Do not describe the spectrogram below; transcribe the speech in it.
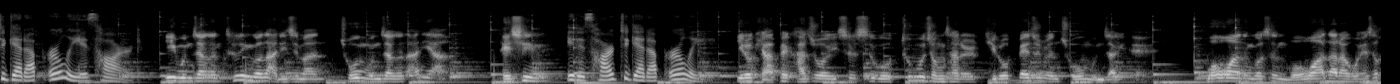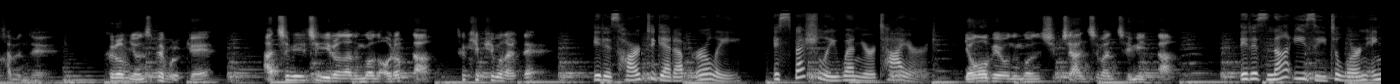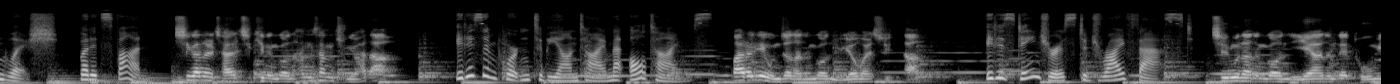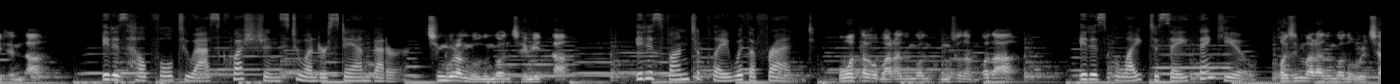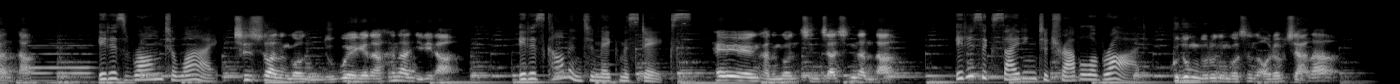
To get up early is hard. 이 문장은 틀린 건 아니지만 좋은 문장은 아니야. 대신 It is hard to get up early. 이렇게 앞에 가주어 있을 쓰고 투부 정사를 뒤로 빼주면 좋은 문장이 돼. 뭐뭐 하는 것은 뭐뭐 하다라고 해석하면 돼. 그럼 연습해 볼게. 아침 일찍 일어나는 건 어렵다. 특히 피곤할 때. It is hard to get up early, especially when you're tired. 영어 배우는 건 쉽지 않지만 재미있다. It is not easy to learn English, but it's fun. 시간을 잘 지키는 건 항상 중요하다. It is important to be on time at all times. 빠르게 운전하는 건 위험할 수 있다. It is dangerous to drive fast. 질문하는 건 이해하는 데 도움이 된다. It is helpful to ask questions to understand better. 친구랑 노는 건 재미있다. It is fun to play with a friend. 고맙다고 말하는 건 공손한 거다. It is polite to say thank you. 거짓말하는 건 옳지 않다. It is wrong to lie. 실수하는 건 누구에게나 흔한 일이다. It is common to make mistakes. 해외여행 가는 건 진짜 신난다. It is exciting to travel abroad. 구독 누르는 것은 어렵지 않아.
